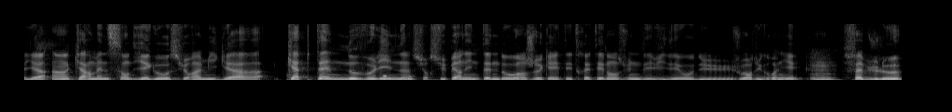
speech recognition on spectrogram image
Il y a un Carmen San Diego sur Amiga, Captain Novoline sur Super Nintendo, un jeu qui a été traité dans une des vidéos du joueur du grenier. Mm. Fabuleux.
